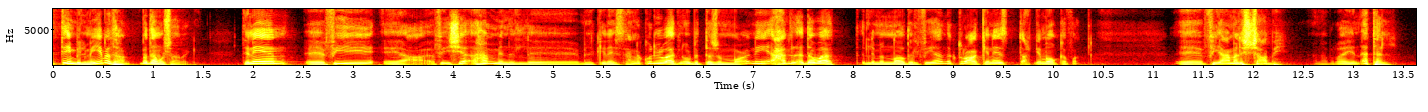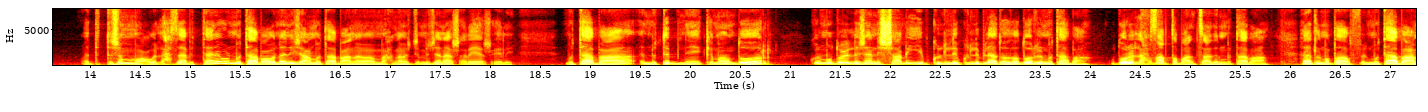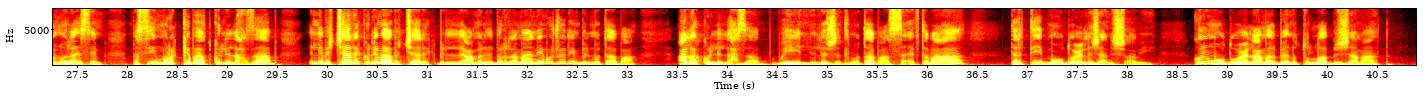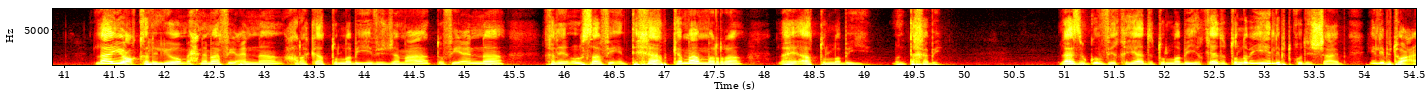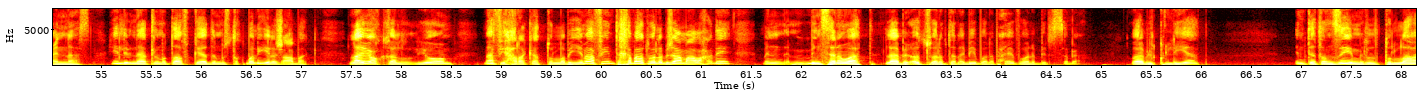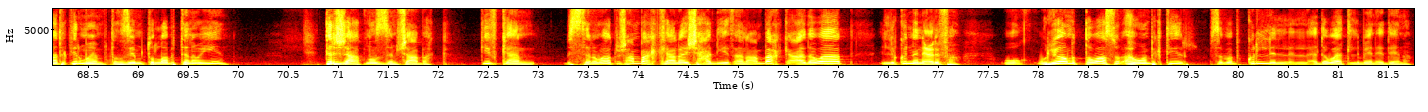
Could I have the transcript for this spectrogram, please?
بدها بدها مشاركة. اثنين آه، في آه، في شيء أهم من من الكنيست. إحنا كل الوقت نقول بالتجمع يعني هي أحد الأدوات اللي بنناضل فيها إنك تروح على الكنيست تحكي موقفك. آه، في عمل الشعبي. أنا برأيي انقتل. التجمع والأحزاب الثانية والمتابعة ولا نيجي على المتابعة ما إحنا ما جيناش عليها شيء متابعة إنه تبني كمان دور كل موضوع اللجان الشعبية بكل بكل بلاد هذا دور المتابعة. ودور الأحزاب طبعا تساعد المتابعة. هذا المطاف المتابعة بنقولها اسم. بس هي مركبات كل الأحزاب اللي بتشارك واللي ما بتشارك بالعمل البرلماني موجودين بالمتابعة. على كل الأحزاب. وهي اللي لجنة المتابعة السقف تبعها. ترتيب موضوع اللجان الشعبية. كل موضوع العمل بين الطلاب بالجامعات. لا يعقل اليوم. إحنا ما في عنا حركات طلابية في الجامعات. وفي عنا خلينا نقول صار في انتخاب كمان مرة لهيئات طلابية منتخبة. لازم يكون في قيادة طلابية، القيادة الطلابية هي اللي بتقود الشعب، هي اللي بتوعي الناس، هي اللي بنهاية المطاف القيادة المستقبلية لشعبك، لا يعقل اليوم ما في حركات طلابية، ما في انتخابات ولا بجامعة واحدة من من سنوات، لا بالقدس ولا بتل ابيب ولا بحيفا ولا بير السبع ولا بالكليات. انت تنظيم الطلاب هذا كثير مهم، تنظيم الطلاب الثانويين. ترجع تنظم شعبك، كيف كان بالسنوات؟ مش عم بحكي على شيء حديث أنا عم بحكي أدوات اللي كنا نعرفها. واليوم التواصل أهون بكتير. بسبب كل الأدوات اللي بين إيدينا.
